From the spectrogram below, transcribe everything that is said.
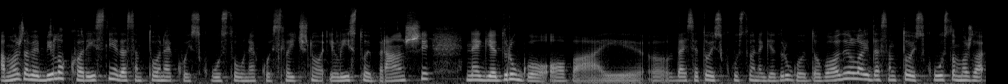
a možda bi bilo korisnije da sam to neko iskustvo u nekoj sličnoj ili istoj branši negdje drugo, ovaj, eh, da je se to iskustvo negdje drugo dogodilo i da sam to iskustvo možda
